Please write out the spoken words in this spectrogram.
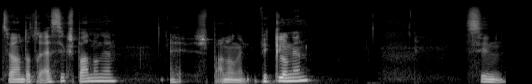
230 Spannungen, äh, Spannungen, Wicklungen sind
